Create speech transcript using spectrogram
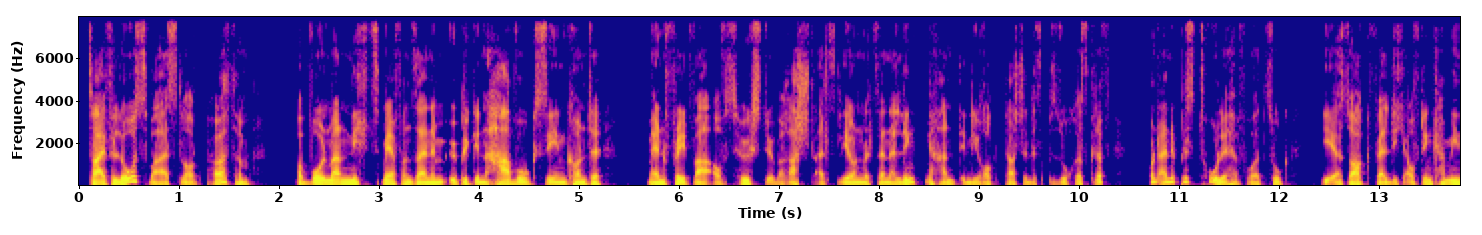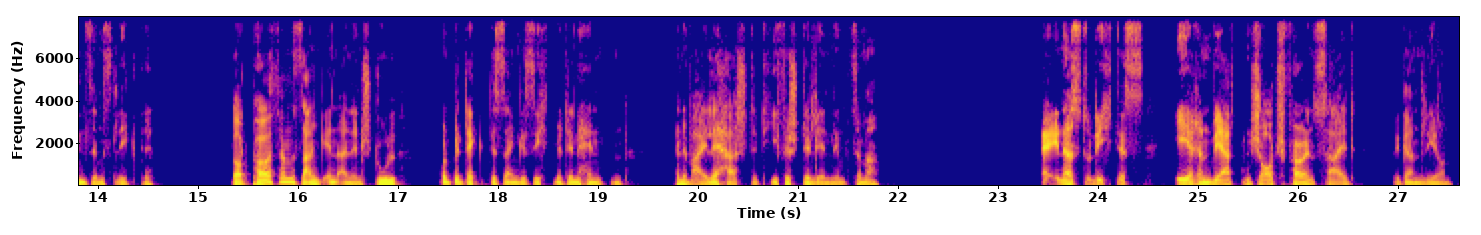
Zweifellos war es Lord Pertham, obwohl man nichts mehr von seinem üppigen Haarwuchs sehen konnte. Manfred war aufs höchste überrascht, als Leon mit seiner linken Hand in die Rocktasche des Besuchers griff und eine Pistole hervorzog, die er sorgfältig auf den Kaminsims legte. Lord Pertham sank in einen Stuhl und bedeckte sein Gesicht mit den Händen. Eine Weile herrschte tiefe Stille in dem Zimmer. »Erinnerst du dich des ehrenwerten George Fernside?« begann Leon.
